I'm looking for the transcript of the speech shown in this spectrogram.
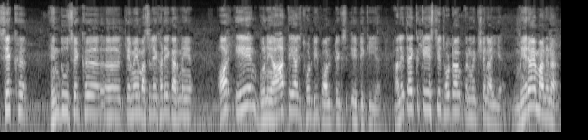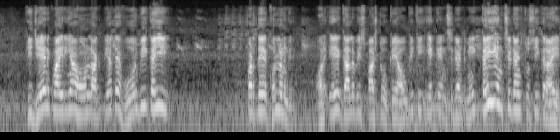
ਸਿੱਖ ਹਿੰਦੂ ਸਿੱਖ ਕਿਵੇਂ ਮਸਲੇ ਖੜੇ ਕਰਨੇ ਆ। ਔਰ ਇਹ ਬੁਨਿਆਦ ਤੇ ਅੱਜ ਤੁਹਾਡੀ ਪੋਲਿਟਿਕਸ ਇਹ ਟਿਕੀ ਹੈ ਹਾਲੇ ਤਾਂ ਇੱਕ ਕੇਸ 'ਚ ਤੁਹਾਡਾ ਕਨਵਿਕਸ਼ਨ ਆਈ ਹੈ ਮੇਰਾ ਇਹ ਮੰਨਣਾ ਕਿ ਜੇ ਇਨਕੁਆਇਰੀਆਂ ਹੋਣ ਲੱਗ ਪਈਆਂ ਤੇ ਹੋਰ ਵੀ ਕਈ ਪਰਦੇ ਖੁੱਲਣਗੇ। ਔਰ ਇਹ ਗੱਲ ਵੀ ਸਪਸ਼ਟ ਹੋ ਕੇ ਆਊਗੀ ਕਿ ਇੱਕ ਇਨਸੀਡੈਂਟ ਨਹੀਂ, ਕਈ ਇਨਸੀਡੈਂਟ ਤੁਸੀਂ ਕਰਾਏ,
